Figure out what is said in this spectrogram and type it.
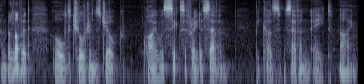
and beloved old children's joke. Why was six afraid of seven? Because seven, eight, nine.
